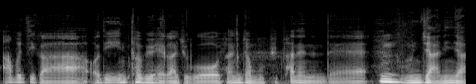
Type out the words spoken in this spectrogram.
아버지가 어디 인터뷰 해가지고 현 정부 비판했는데 음. 그 문제 아니냐.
